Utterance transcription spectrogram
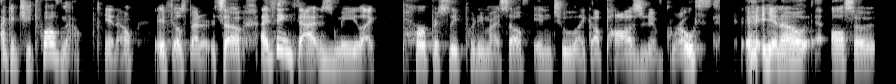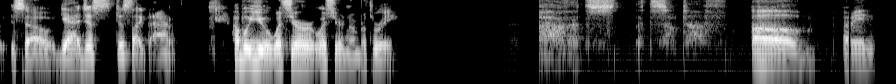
I can cheat 12 now. You know, it feels better. So I think that is me like purposely putting myself into like a positive growth, you know, also. So yeah, just just like that. How about you? What's your what's your number three? Oh, that's that's so tough. Um, I mean,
